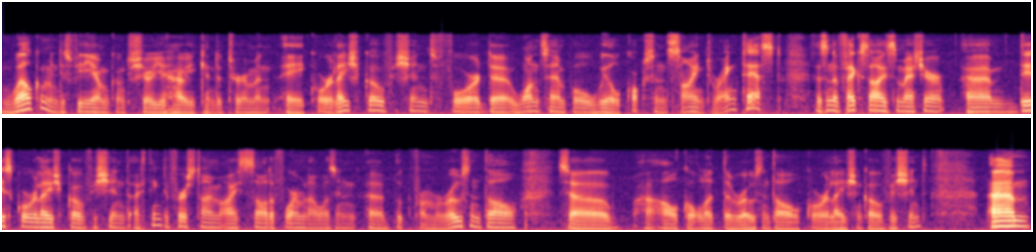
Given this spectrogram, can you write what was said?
Welcome. In this video I'm going to show you how you can determine a correlation coefficient for the one sample Wilcoxon signed rank test as an effect size measure. Um, this correlation coefficient, I think the first time I saw the formula was in a book from Rosenthal, so uh, I'll call it the Rosenthal correlation coefficient. Um,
